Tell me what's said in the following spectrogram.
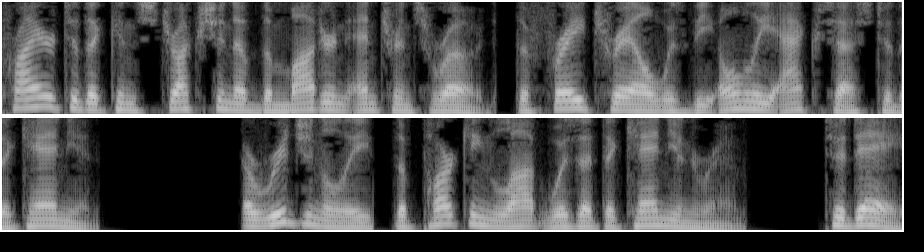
Prior to the construction of the modern entrance road, the Frey Trail was the only access to the canyon. Originally, the parking lot was at the canyon rim. Today,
